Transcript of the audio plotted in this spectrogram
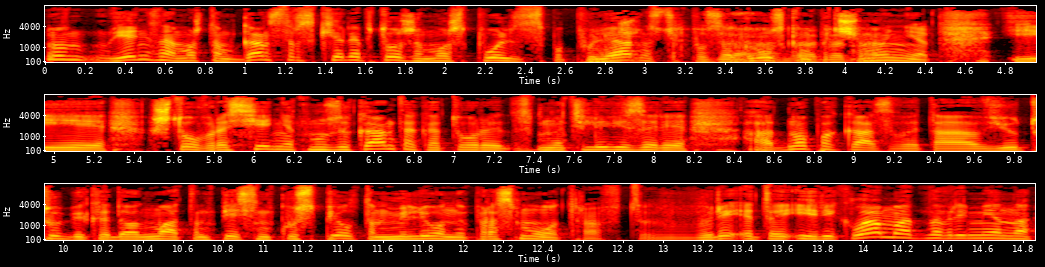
Ну, я не знаю, может, там гангстерский рэп тоже может пользоваться популярностью может. по загрузкам, да, да, почему да, да. нет? И что, в России нет музыканта, который на телевизоре одно показывает, а в Ютубе, когда он матом песенку спел, там миллионы просмотров. Это и реклама одновременно,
